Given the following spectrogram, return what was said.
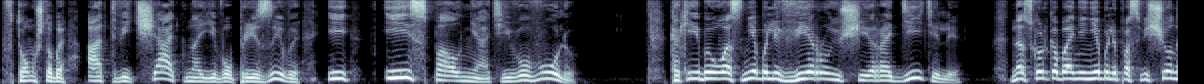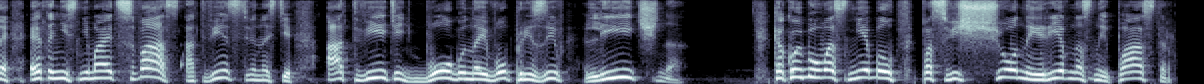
в том, чтобы отвечать на Его призывы и исполнять Его волю. Какие бы у вас не были верующие родители, насколько бы они не были посвящены, это не снимает с вас ответственности ответить Богу на Его призыв лично. Какой бы у вас не был посвященный ревностный пастор,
